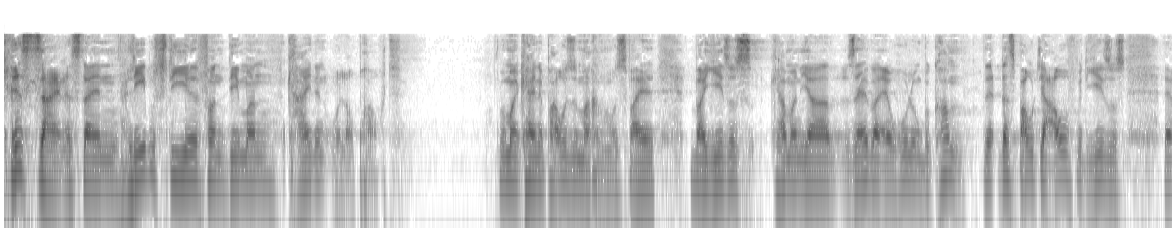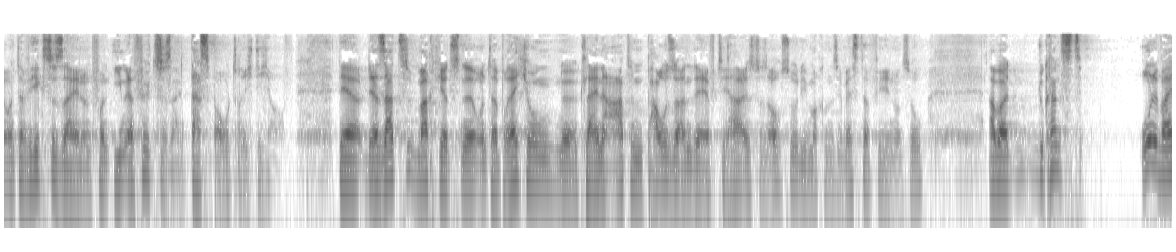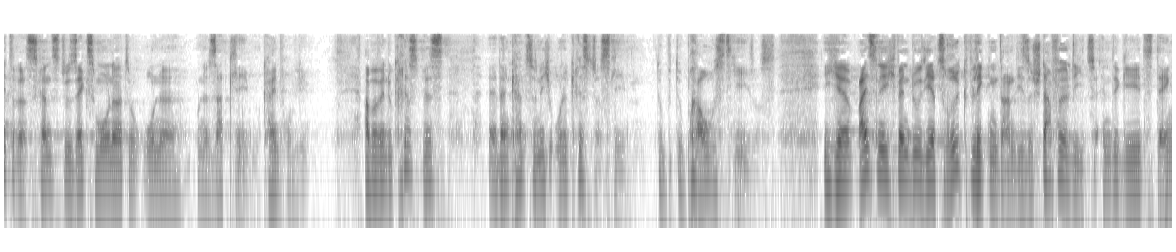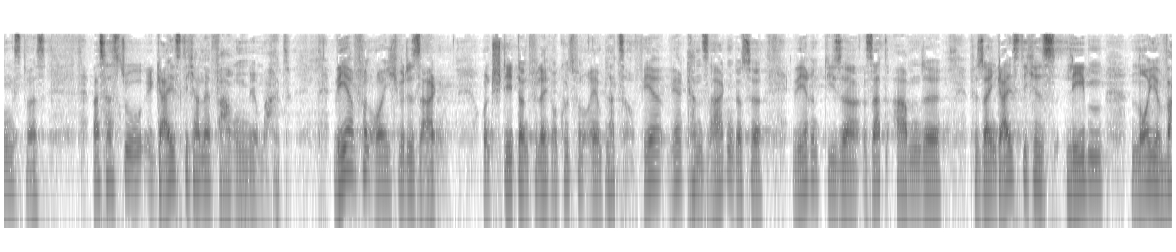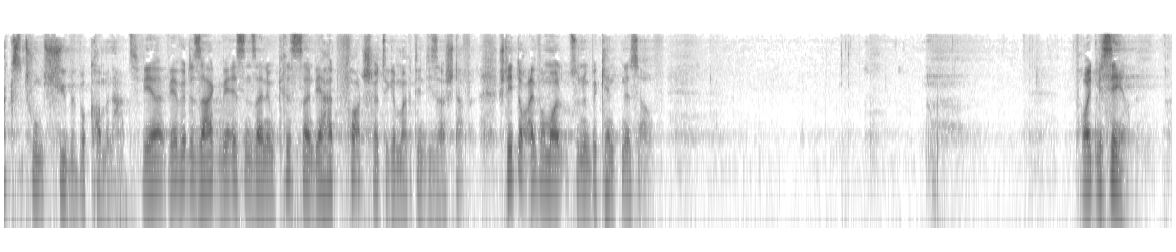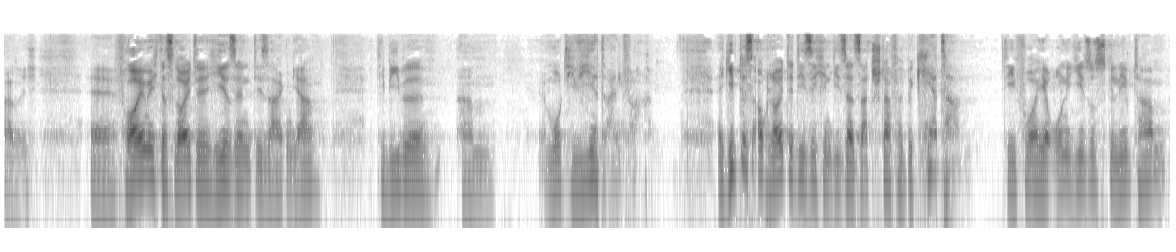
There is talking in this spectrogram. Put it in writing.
Christsein ist ein Lebensstil, von dem man keinen Urlaub braucht, wo man keine Pause machen muss, weil bei Jesus kann man ja selber Erholung bekommen. Das baut ja auf, mit Jesus äh, unterwegs zu sein und von ihm erfüllt zu sein. Das baut richtig auf. Der, der Satz macht jetzt eine Unterbrechung, eine kleine Atempause an der FTH ist das auch so, die machen Semesterferien und so. Aber du kannst ohne weiteres kannst du sechs Monate ohne, ohne satt leben, kein Problem. Aber wenn du Christ bist, äh, dann kannst du nicht ohne Christus leben. Du, du brauchst Jesus. Ich äh, weiß nicht, wenn du jetzt rückblickend an diese Staffel, die zu Ende geht, denkst, was, was hast du geistlich an Erfahrungen gemacht? Wer von euch würde sagen, und steht dann vielleicht mal kurz von eurem Platz auf. Wer, wer kann sagen, dass er während dieser Sattabende für sein geistliches Leben neue Wachstumsschübe bekommen hat? Wer, wer würde sagen, wer ist in seinem Christsein, wer hat Fortschritte gemacht in dieser Staffel? Steht doch einfach mal zu einem Bekenntnis auf. Freut mich sehr. Also ich äh, freue mich, dass Leute hier sind, die sagen, ja, die Bibel ähm, motiviert einfach. Gibt es auch Leute, die sich in dieser Satzstaffel bekehrt haben, die vorher ohne Jesus gelebt haben,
